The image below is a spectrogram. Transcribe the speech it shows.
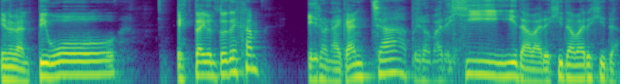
en el antiguo estadio del Tottenham, era una cancha, pero parejita, parejita, parejita.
